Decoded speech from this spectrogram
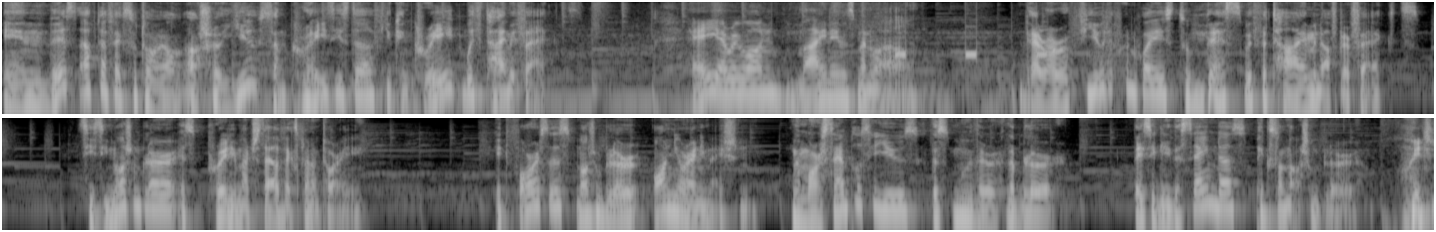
In this After Effects tutorial, I'll show you some crazy stuff you can create with time effects. Hey everyone, my name is Manuel. There are a few different ways to mess with the time in After Effects. CC Motion Blur is pretty much self-explanatory. It forces motion blur on your animation. The more samples you use, the smoother the blur. Basically the same does pixel motion blur, which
